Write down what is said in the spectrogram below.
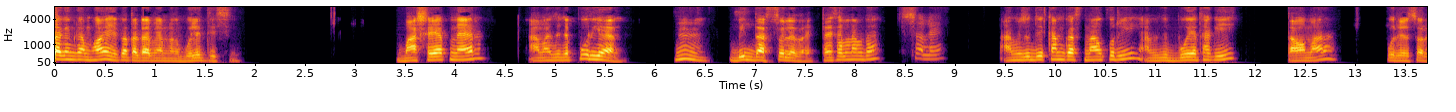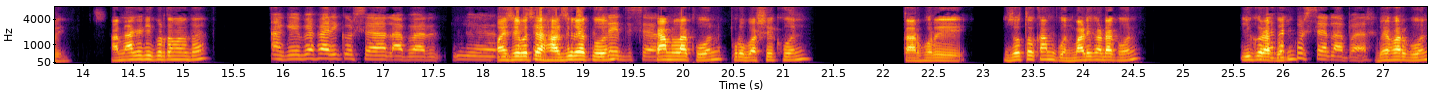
টাকা ইনকাম হয় সেই কথাটা আমি আপনাকে বলে দিচ্ছি মাসে আপনার আমার যেটা পরিয়াল হুম বিন্দাস চলে যায়। তাই চলে না বোধহয়? চলে। আমি যদি কাম কাজ নাও করি আমি যদি বইয়ে থাকি তাও আমার পরিবার চলে। আমি আগে কি করতাম বোধহয়? আগে ব্যাপারি করছে আবার মাসে বাসে হাজিরা কোন কামলা কোন প্রবাসী কোন তারপরে যত কাম কোন বাড়ি কাটা কোন ই করা কোন ব্যাপার করছে আবার। ব্যবহার কোন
